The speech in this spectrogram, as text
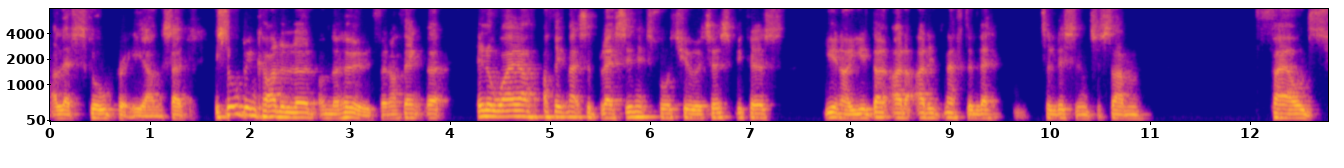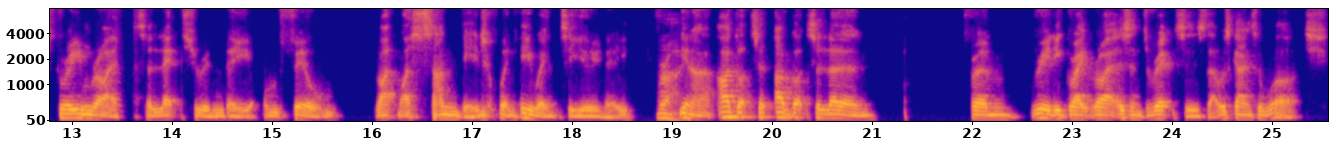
I left school pretty young, so it's all been kind of learned on the hoof. And I think that, in a way, I, I think that's a blessing. It's fortuitous because you know you don't. I, I didn't have to let to listen to some failed screenwriter lecturing me on film like my son did when he went to uni. Right. You know, I got to I got to learn from really great writers and directors that I was going to watch.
